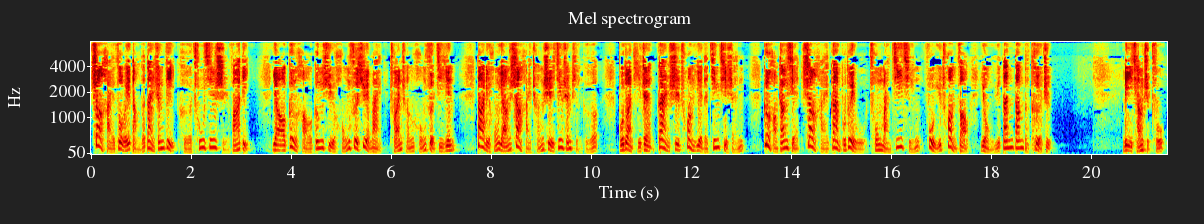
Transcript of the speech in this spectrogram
上海作为党的诞生地和初心始发地，要更好赓续红色血脉，传承红色基因，大力弘扬上海城市精神品格，不断提振干事创业的精气神，更好彰显上海干部队伍充满激情、富于创造、勇于担当的特质。李强指出，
